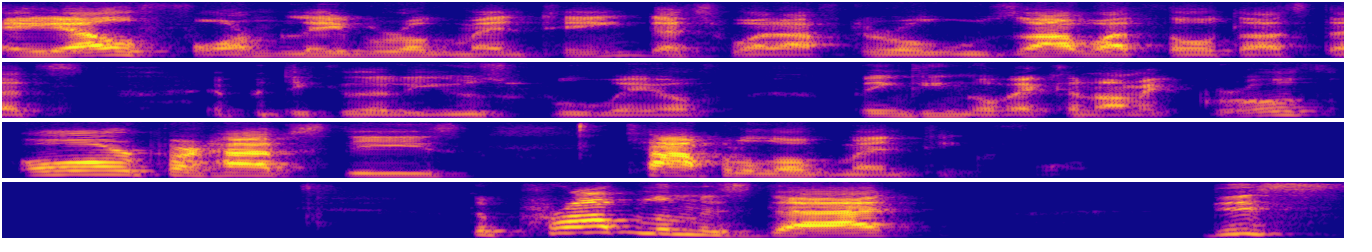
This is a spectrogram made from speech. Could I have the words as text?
AL form, labor augmenting, that's what after all Uzawa taught us, that's a particularly useful way of thinking of economic growth, or perhaps these capital augmenting form. The problem is that this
